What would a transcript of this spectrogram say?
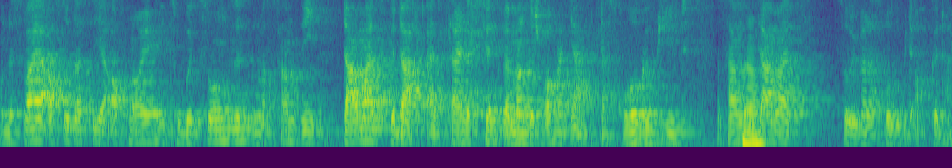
Und es war ja auch so, dass Sie ja auch neu hinzugezogen sind. Und was haben Sie damals gedacht als kleines Kind, wenn man gesprochen hat, ja, das Ruhrgebiet? Was haben ja. Sie damals so über das Ruhrgebiet auch gedacht?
